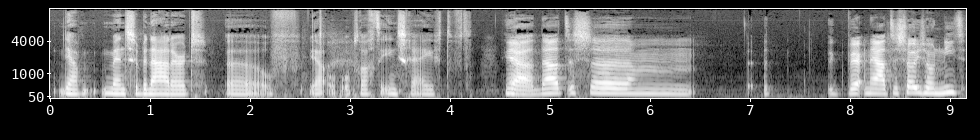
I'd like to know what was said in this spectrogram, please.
ja, mensen benadert eh, of ja, op opdrachten inschrijft? Of, ja. nou het is... ehm, ik wer, nou het is sowieso niet...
